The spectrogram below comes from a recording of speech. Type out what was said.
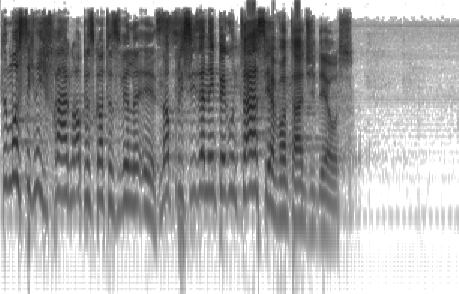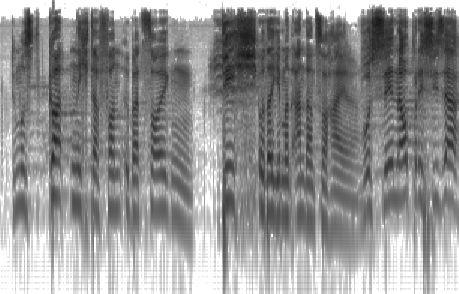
Du musst dich nicht fragen, ob es Gottes Wille ist. Não precisa nem perguntar se é vontade de Deus. Du musst Gott nicht davon überzeugen, dich oder jemand anderen zu heilen. Você não precisa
